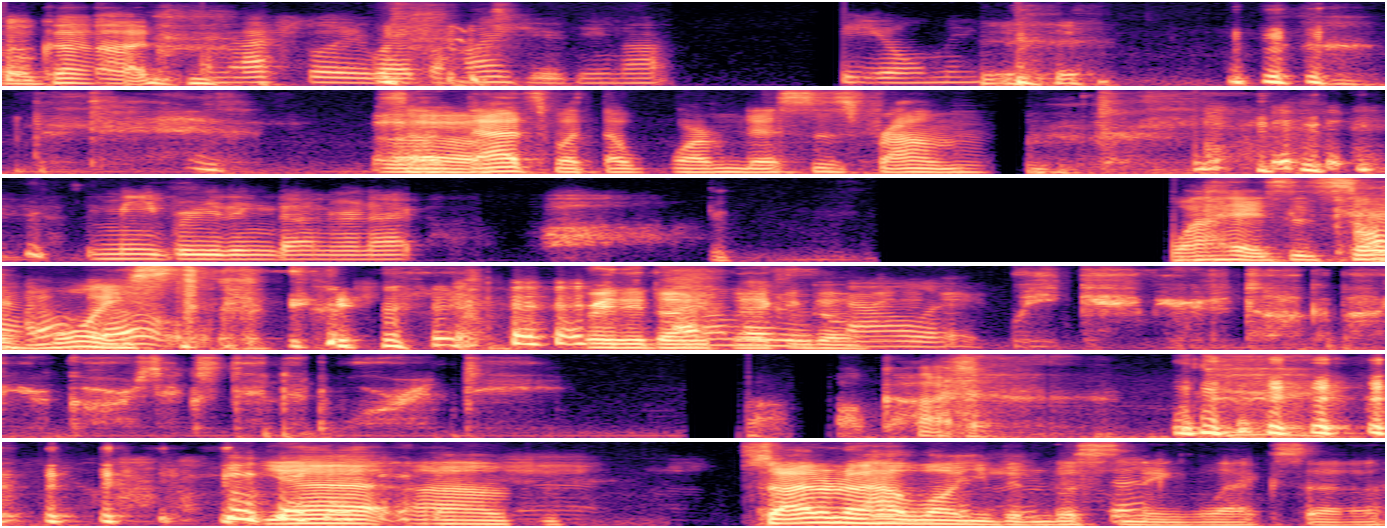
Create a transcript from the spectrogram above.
Oh god. I'm actually right behind you. Do you not feel me? so Uh, that's what the warmness is from. me breathing down your neck. Why is it so I don't moist? Breathing down I your neck and go, Cal. We came here to talk about your car's extended warranty. oh god. yeah um so i don't know how long you've been listening lexa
